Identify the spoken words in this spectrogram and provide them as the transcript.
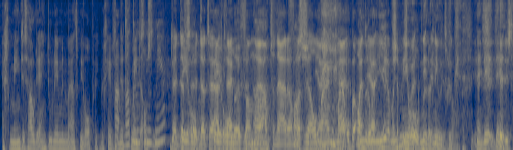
En gemeentes houden er in toenemende mate meer op. Ik begreep dat net de gemeente Amsterdam. Dat, dat, dat uitknijpen van nou, ambtenaren. Vast wel, maar, maar op een andere manier. maar niet zo openlijk. Een nieuwe truc. Nee, nee, nee, dus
